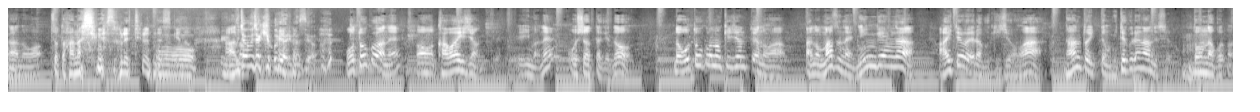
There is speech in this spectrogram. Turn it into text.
あのちょっと話がそれてるんですけど。おーあのむちゃむちゃ興味ありますよ。男はねあ可愛いじゃんって今ねおっしゃったけど男の基準っていうのはあのまずね人間が相手を選ぶ基準は何と言っても見てくれなんですよ、どんなこと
